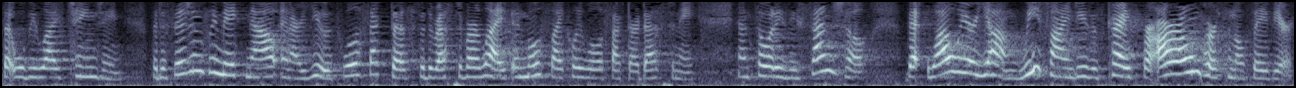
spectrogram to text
that will be life changing. The decisions we make now in our youth will affect us for the rest of our life and most likely will affect our destiny. And so it is essential that while we are young, we find Jesus Christ for our own personal Savior,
